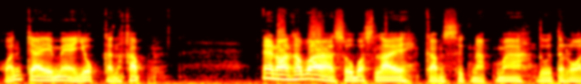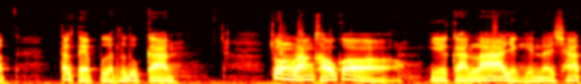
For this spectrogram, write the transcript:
ขวัญใจแม่ยกกันนะครับ แน่นอนครับว่าโซบอสไลกำศึกหนักมาโดยตลอดตั้งแต่เปิดฤดูกาลช่วงหลังๆเขาก็มีอาการล้าอย่างเห็นได้ชัด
